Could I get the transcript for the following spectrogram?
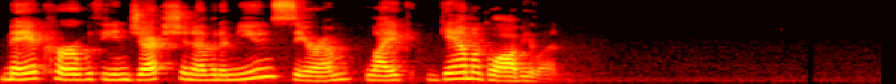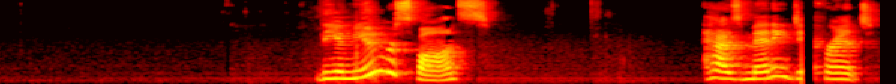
may occur with the injection of an immune serum like gamma globulin. The immune response has many different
